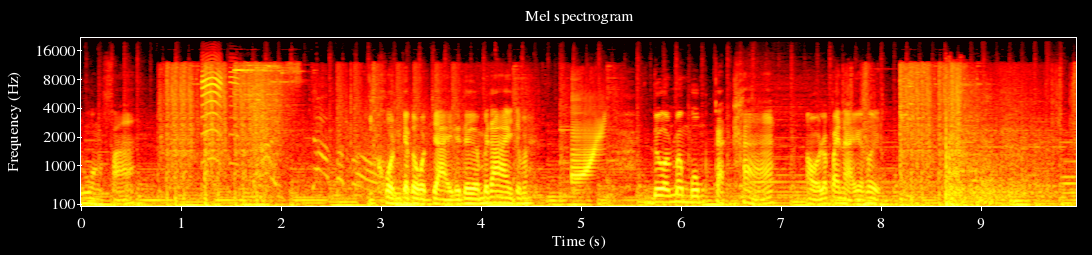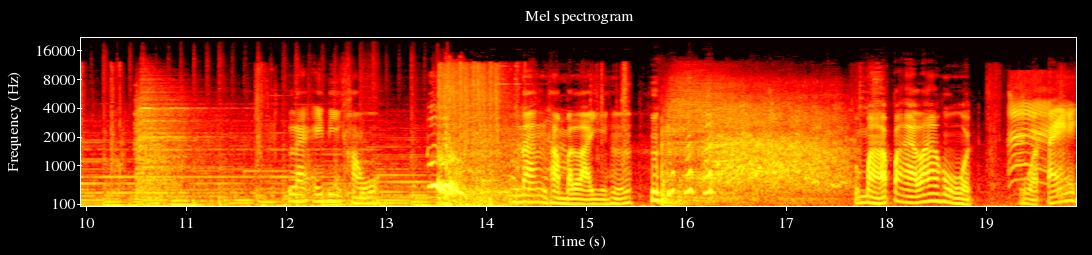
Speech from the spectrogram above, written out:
ล่วงซะอีกคนกระโดดใหญ่เลยเดินไม่ได้ใช่ไหมโดนแมงมุมกัดขา เอาแล้วไปไหนกันเฮ้ย และไอ้นี่เขา นั่งทำอะไรฮะหมาป่าล่าโหด หัวแตก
